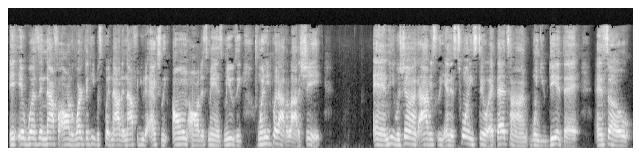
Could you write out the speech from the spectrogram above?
It, it wasn't not for all the work that he was putting out and not for you to actually own all this man's music when he put out a lot of shit. And he was young, obviously in his 20s still at that time when you did that. And so,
